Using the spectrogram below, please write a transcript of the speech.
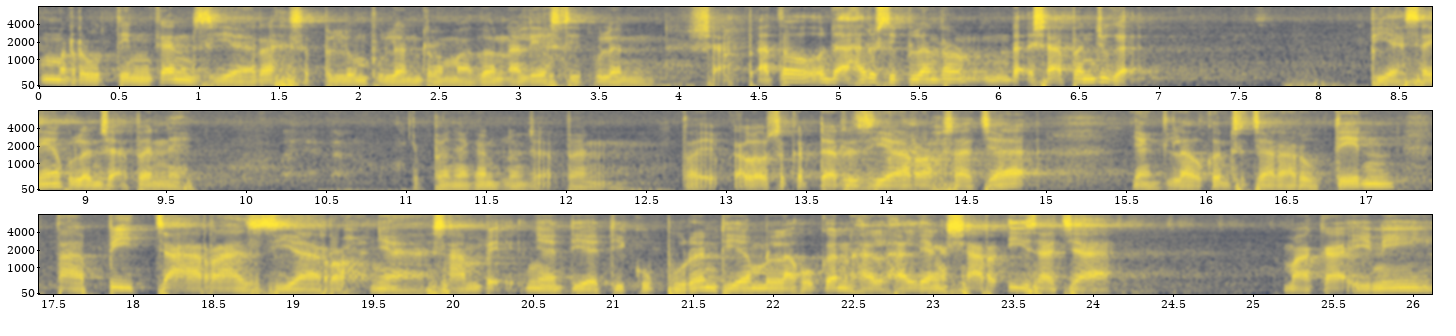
merutinkan ziarah sebelum bulan Ramadan alias di bulan Syaban atau enggak harus di bulan enggak Syaban juga? Biasanya bulan Syaban ya. Kebanyakan bulan Syaban. Taib. Kalau sekedar ziarah saja yang dilakukan secara rutin, tapi cara ziarahnya sampainya dia di kuburan dia melakukan hal-hal yang syar'i saja, maka ini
